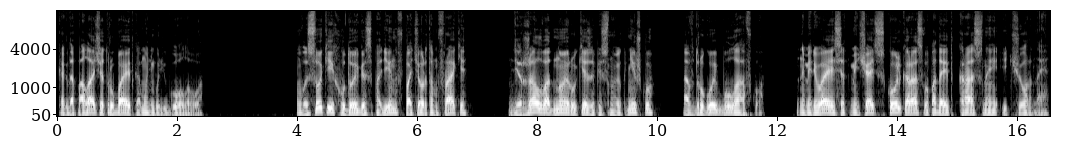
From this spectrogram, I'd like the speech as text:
когда палач отрубает кому-нибудь голову. Высокий худой господин в потертом фраке держал в одной руке записную книжку, а в другой булавку — намереваясь отмечать, сколько раз выпадает красное и черное.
